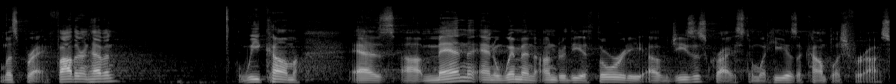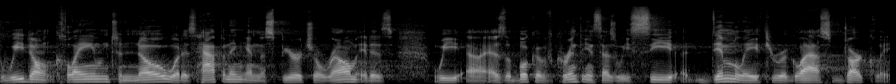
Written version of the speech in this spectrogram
Let's pray. Father in heaven, we come as uh, men and women under the authority of Jesus Christ and what he has accomplished for us. We don't claim to know what is happening in the spiritual realm. It is, we, uh, as the book of Corinthians says, we see dimly through a glass darkly.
